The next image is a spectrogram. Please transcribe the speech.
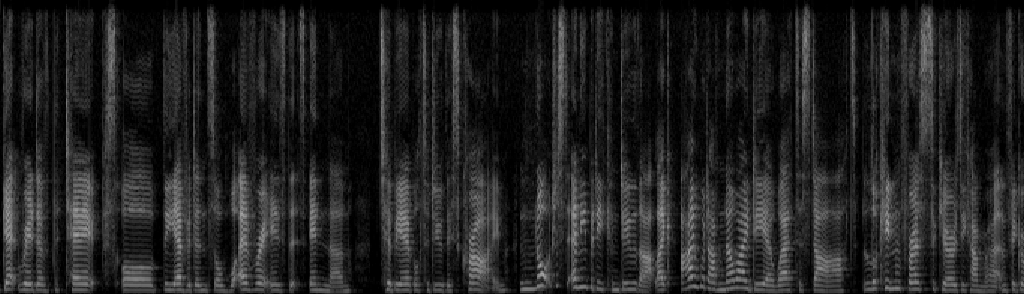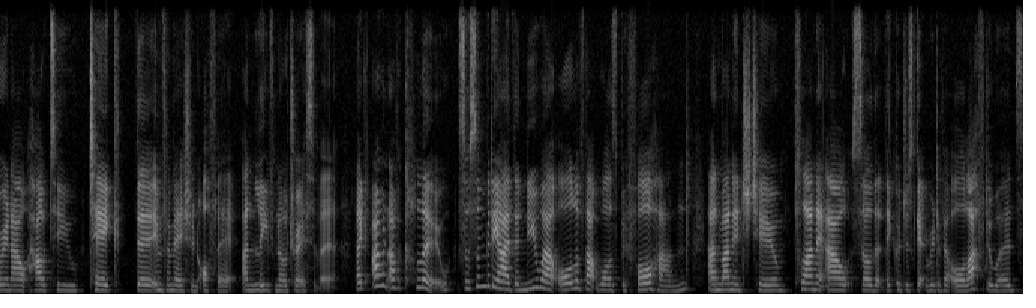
get rid of the tapes or the evidence or whatever it is that's in them to be able to do this crime. Not just anybody can do that. Like, I would have no idea where to start looking for a security camera and figuring out how to take the information off it and leave no trace of it. Like, I wouldn't have a clue. So, somebody either knew where all of that was beforehand and managed to plan it out so that they could just get rid of it all afterwards,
